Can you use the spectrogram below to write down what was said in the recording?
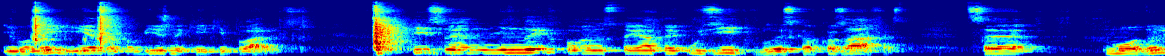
І вони є запобіжники, які плавляться. Після них повинен стояти УЗІ блискавкозахист. Це модуль,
